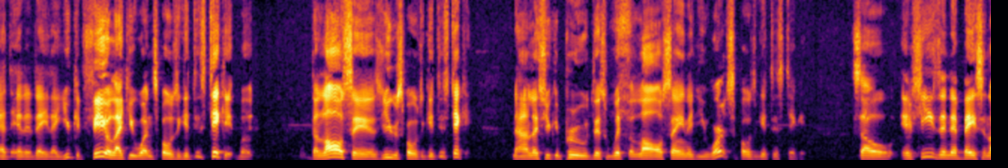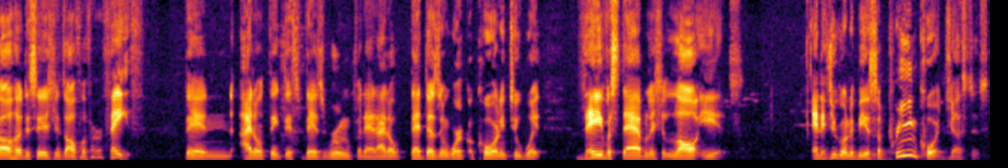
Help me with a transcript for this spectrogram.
At the end of the day, like you could feel like you wasn't supposed to get this ticket, but the law says you were supposed to get this ticket. Now, unless you can prove this with the law saying that you weren't supposed to get this ticket. So if she's in there basing all her decisions off of her faith, then I don't think there's there's room for that. I don't that doesn't work according to what they've established law is. And if you're going to be a Supreme Court justice,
